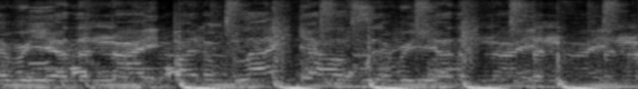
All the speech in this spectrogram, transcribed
Every other night. By them blackouts every other night.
